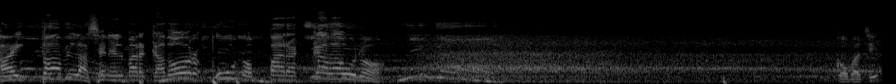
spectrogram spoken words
Hay tablas en el marcador, uno para cada uno. Kovacic.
